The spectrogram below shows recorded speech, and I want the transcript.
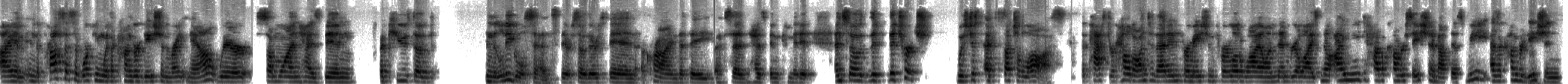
I am in the process of working with a congregation right now where someone has been accused of in the legal sense there so there's been a crime that they have said has been committed. And so the, the church was just at such a loss. The pastor held on to that information for a little while and then realized no i need to have a conversation about this. We as a congregation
